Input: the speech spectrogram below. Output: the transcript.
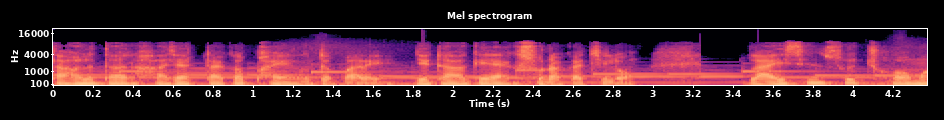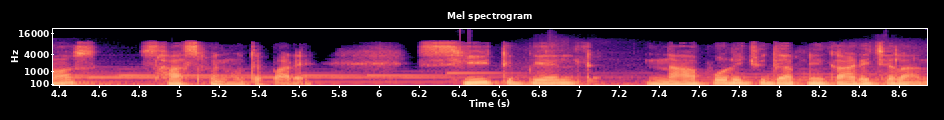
তাহলে তার হাজার টাকা ফাইন হতে পারে, যেটা আগে একশো টাকা ছিল। লাইসেন্সও ছ মাস সাসপেন্ড হতে পারে। সিট বেল্ট না পরে যদি আপনি গাড়ি চালান,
